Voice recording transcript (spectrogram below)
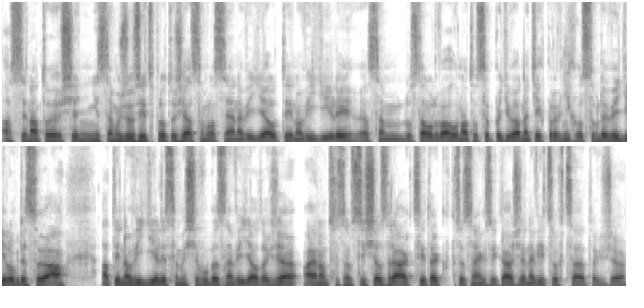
asi na to ještě nic nemůžu říct, protože já jsem vlastně neviděl ty nový díly. Já jsem dostal odvahu na to se podívat na těch prvních 8-9 dílů, kde jsou já a ty nový díly jsem ještě vůbec neviděl, takže a jenom co jsem slyšel z reakcí, tak přesně jak říká, že neví, co chce, takže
